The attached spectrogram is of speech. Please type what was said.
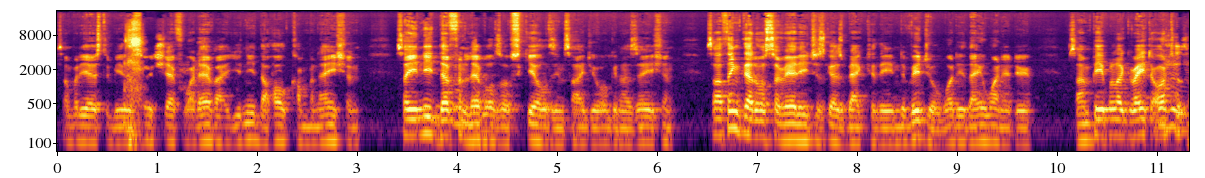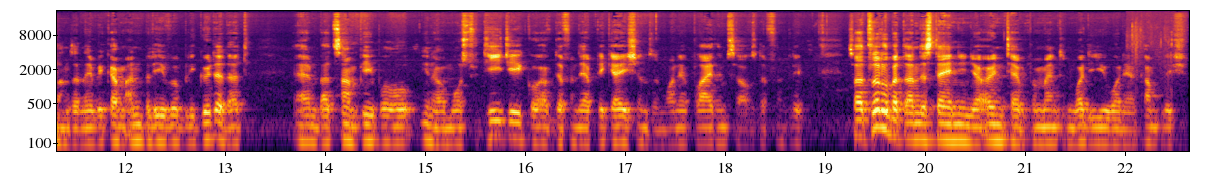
somebody has to be the sous chef, whatever. You need the whole combination. So you need different mm-hmm. levels of skills inside your organization. So I think that also really just goes back to the individual. What do they want to do? Some people are great mm-hmm. artisans mm-hmm. and they become unbelievably good at it. And but some people, you know, more strategic or have different applications and want to apply themselves differently. So it's a little bit understanding your own temperament and what do you want to accomplish.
